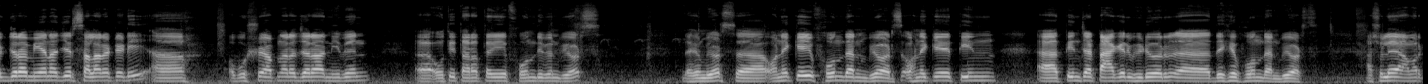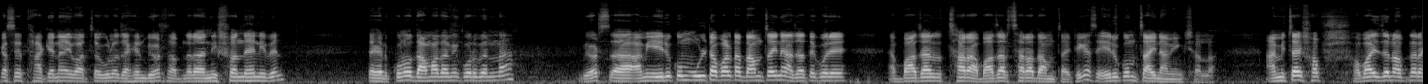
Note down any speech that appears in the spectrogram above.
এক জোড়া মিয়ানাজির সালারা অবশ্যই আপনারা যারা নেবেন অতি তাড়াতাড়ি ফোন দিবেন বিয়ার্স দেখেন ভিউয়ার্স অনেকেই ফোন দেন ভিউয়ার্স অনেকে তিন তিন চারটা আগের ভিডিওর দেখে ফোন দেন ভিউয়ার্স আসলে আমার কাছে থাকে না এই বাচ্চাগুলো। দেখেন ভিউয়ার্স আপনারা নিঃসন্দেহে নেবেন। দেখেন, কোনো দামাদামি করবেন না। ভিউয়ার্স আমি এরকম উল্টাপাল্টা দাম চাই না, যাতে করে বাজার ছাড়া বাজার ছাড়া দাম চাই, ঠিক আছে? এরকম চাই না আমি ইনশাল্লাহ আমি চাই সব, সবাই যেন আপনারা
